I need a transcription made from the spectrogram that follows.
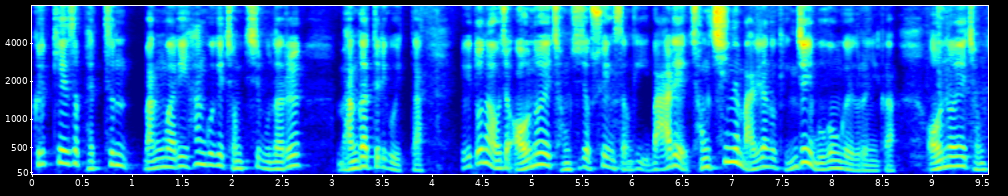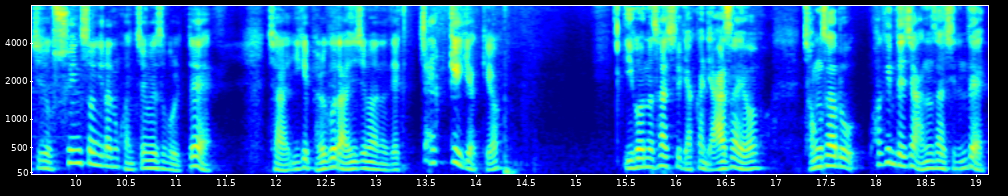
그렇게 해서 뱉은 막말이 한국의 정치 문화를 망가뜨리고 있다. 여기 또 나오죠. 언어의 정치적 수행성. 이 말의 정치는 말이라는 거 굉장히 무거운 거예요. 그러니까 언어의 정치적 수행성이라는 관점에서 볼 때, 자 이게 별것 아니지만 내가 짧게 얘기할게요. 이거는 사실 약간 야사요. 정사로 확인되지 않은 사실인데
